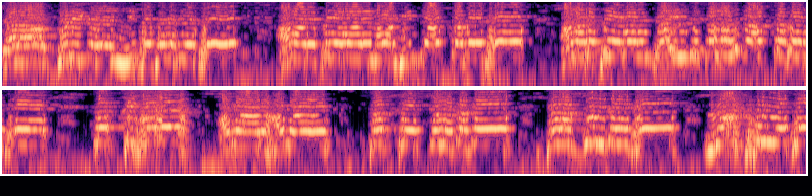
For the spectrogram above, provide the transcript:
যারা গুলি করে নিচে ফেলে দিয়েছে, আমার প্রিয় ভাই নওয়াজিনকে হত্যা করেছে, আমার প্রিয় জাহিদ কামালকে হত্যা করেছে। চব্বিশে হাজার হাজার ছাত্র জনতাকে যারা গুলি করেছে, লাশ পুড়িয়েছে,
